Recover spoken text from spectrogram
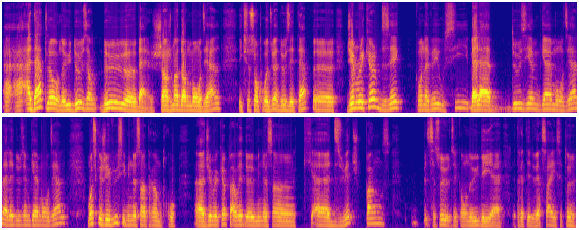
à, date, là, on a eu deux, deux ben, changements d'ordre mondial et qui se sont produits à deux étapes. Jim Rickard disait qu'on avait aussi, ben, la Deuxième Guerre mondiale, à la Deuxième Guerre mondiale, moi, ce que j'ai vu, c'est 1933. Euh, Jim Ricker parlait de 1918, je pense. C'est sûr, c'est qu'on a eu des, euh, le traité de Versailles, c'est un,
